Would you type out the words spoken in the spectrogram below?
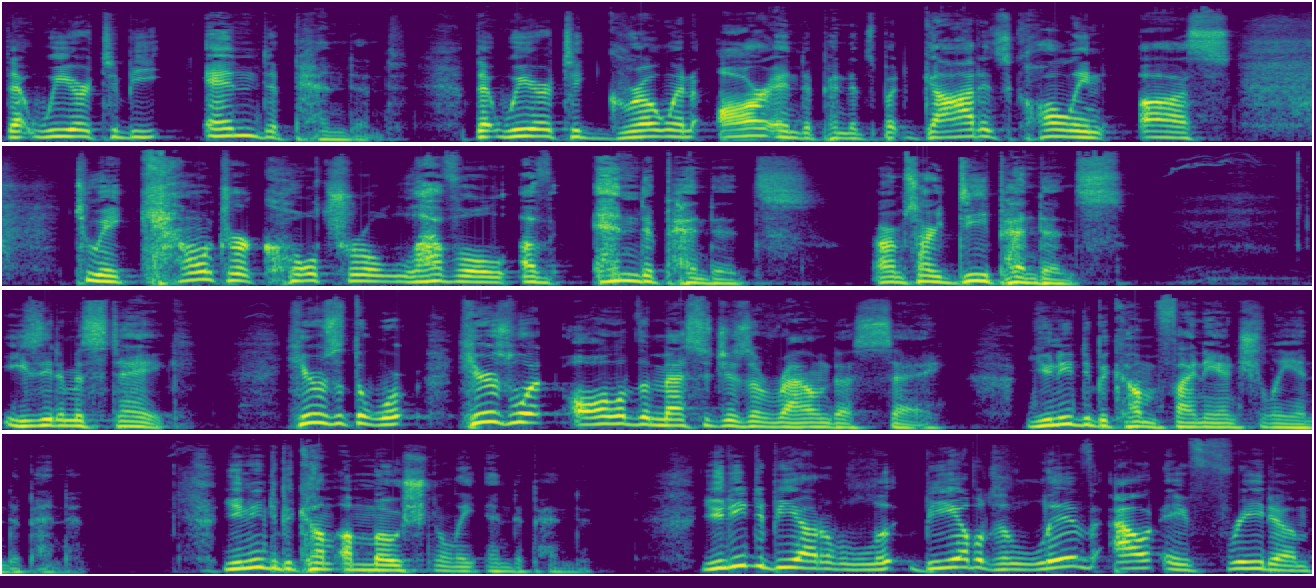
that we are to be independent, that we are to grow in our independence. But God is calling us to a countercultural level of independence. Or I'm sorry, dependence. Easy to mistake. Here's what the here's what all of the messages around us say. You need to become financially independent. You need to become emotionally independent. You need to be able to be able to live out a freedom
